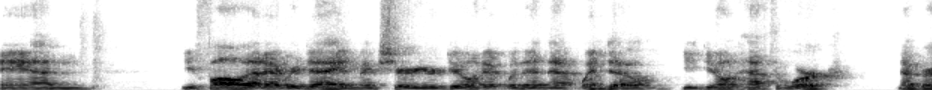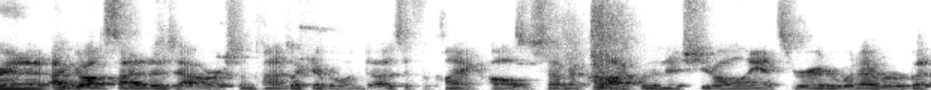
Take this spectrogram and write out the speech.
and you follow that every day and make sure you're doing it within that window, you, you don't have to work. Now, granted, I go outside of those hours sometimes, like everyone does. If a client calls at seven o'clock with an issue, I'll answer it or whatever. But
